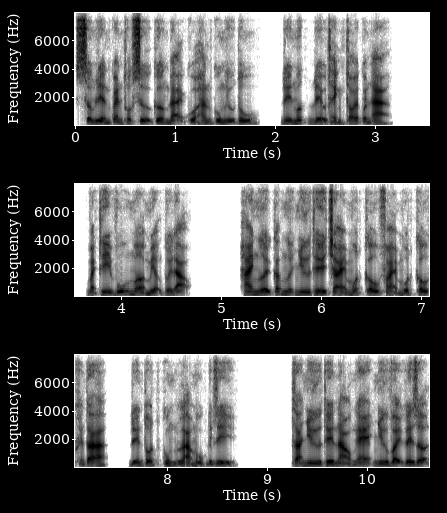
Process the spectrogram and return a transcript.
sớm liền quen thuộc sự cường đại của hắn cùng ưu tú, đến mức đều thành thói quen a. Bạch thi vũ mở miệng cười đạo, hai người các ngươi như thế trái một câu phải một câu khen ta, đến tột cùng là mục đích gì? Ta như thế nào nghe như vậy gây rợn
